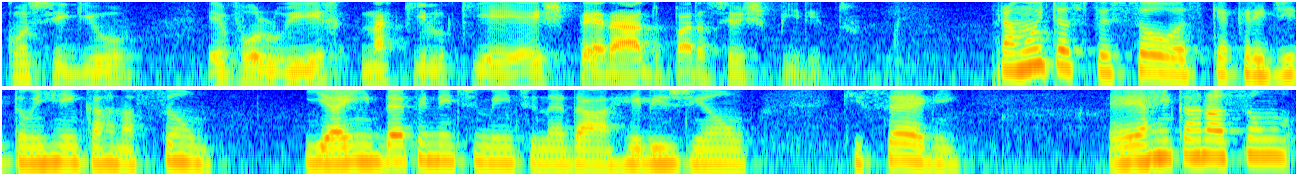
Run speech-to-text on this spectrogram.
conseguiu evoluir naquilo que é esperado para seu espírito. Para muitas pessoas que acreditam em reencarnação, e aí independentemente né, da religião que seguem, é, a reencarnação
